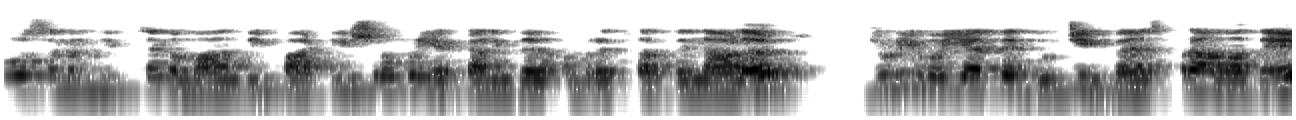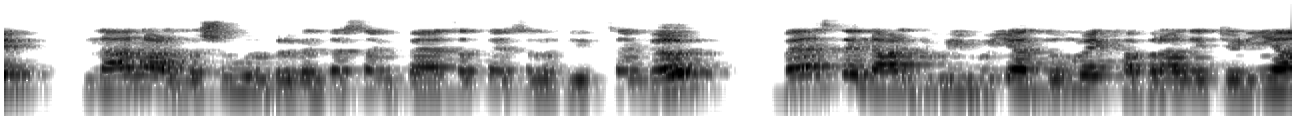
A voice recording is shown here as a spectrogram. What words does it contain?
ਉਹ ਸਿਮਰਨਜੀਤ ਸਿੰਘ ਮਾਨ ਦੀ ਪਾਰਟੀ ਸ਼੍ਰੋਮਣੀ ਅਕਾਲੀ ਦਲ ਅੰਮ੍ਰਿਤਸਰ ਦੇ ਨਾਲ ਜੁੜੀ ਹੋਈ ਹੈ ਤੇ ਦੂਜੀ ਬੈਂਸ ਭਰਾਵਾਂ ਦੇ ਨਾਂ ਨਾਲ ਮਸ਼ਹੂਰ ਬਲਵਿੰਦਰ ਸਿੰਘ ਬੈਂਸ ਅਤੇ ਸਿਮਰਜੀਤ ਸਿੰਘ ਬੈਂਸ ਦੇ ਨਾਲ ਜੁੜੀ ਹੋਈ ਆ ਦੋਵੇਂ ਖਬਰਾਂ ਨੇ ਜਿਹੜੀਆਂ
